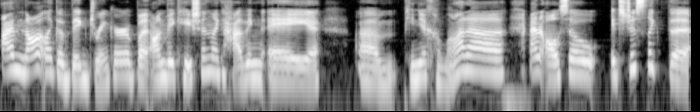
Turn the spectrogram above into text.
I'm not like a big drinker, but on vacation, like having a um pina colada and also it's just like the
